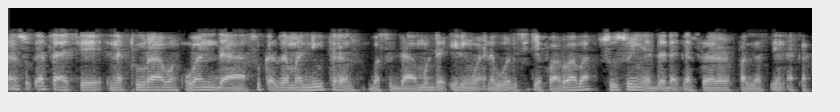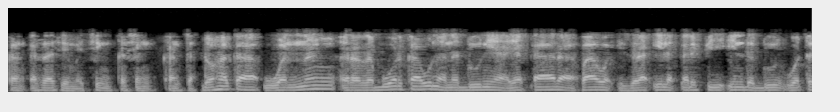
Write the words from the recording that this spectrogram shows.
wayansu ƙasashe na turawan wanda suka zama neutral ba su damu da irin wa'in abubuwan da suke faruwa ba su sun yarda da ƙasar palestine a kan ƙasashe mai cin kashin kanta. Don haka wannan rarrabuwar kawuna na duniya ya ƙara ba wa isra'ila ƙarfi inda wata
